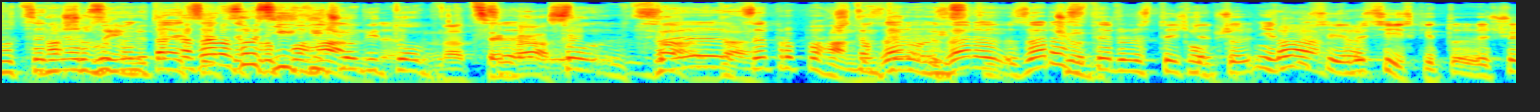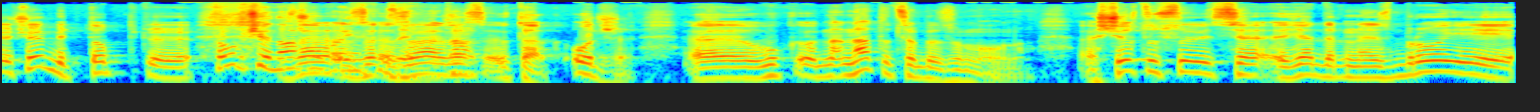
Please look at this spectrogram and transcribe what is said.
Ну, це нашу землю. Так, а зараз це російський чобіт топ. Це газ. то- Це, да, да. це пропаганда. Зараз, зараз, зараз то, ні, Так, то, що, чобіт, топ, е, Топче нашу за- українську за- землю, зараз- так. так. Отже, е, НАТО це безумовно. Що стосується ядерної зброї,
